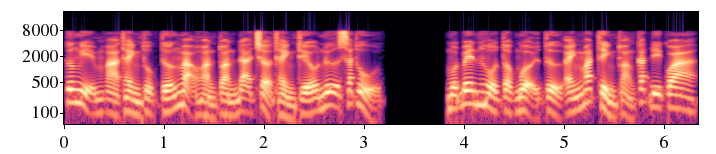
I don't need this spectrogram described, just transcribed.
cương nghị mà thành thục tướng mạo hoàn toàn đã trở thành thiếu nữ sát thủ. Một bên hồ tộc muội tử ánh mắt thỉnh thoảng cắt đi qua,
